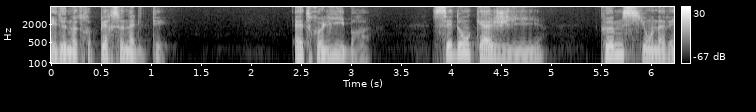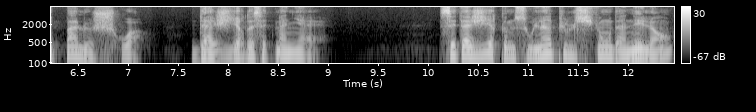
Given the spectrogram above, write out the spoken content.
et de notre personnalité. Être libre, c'est donc agir comme si on n'avait pas le choix d'agir de cette manière. C'est agir comme sous l'impulsion d'un élan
